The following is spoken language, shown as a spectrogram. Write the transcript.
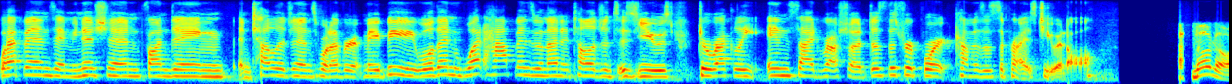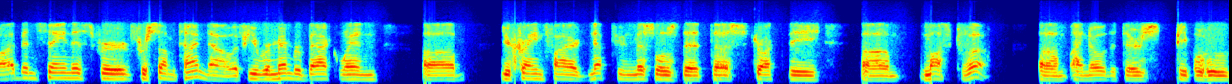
weapons, ammunition, funding, intelligence, whatever it may be. Well, then what happens when that intelligence is used directly inside Russia? Does this report come as a surprise to you at all? No, no. I've been saying this for, for some time now. If you remember back when uh, Ukraine fired Neptune missiles that uh, struck the um, Moskva um, I know that there's people who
